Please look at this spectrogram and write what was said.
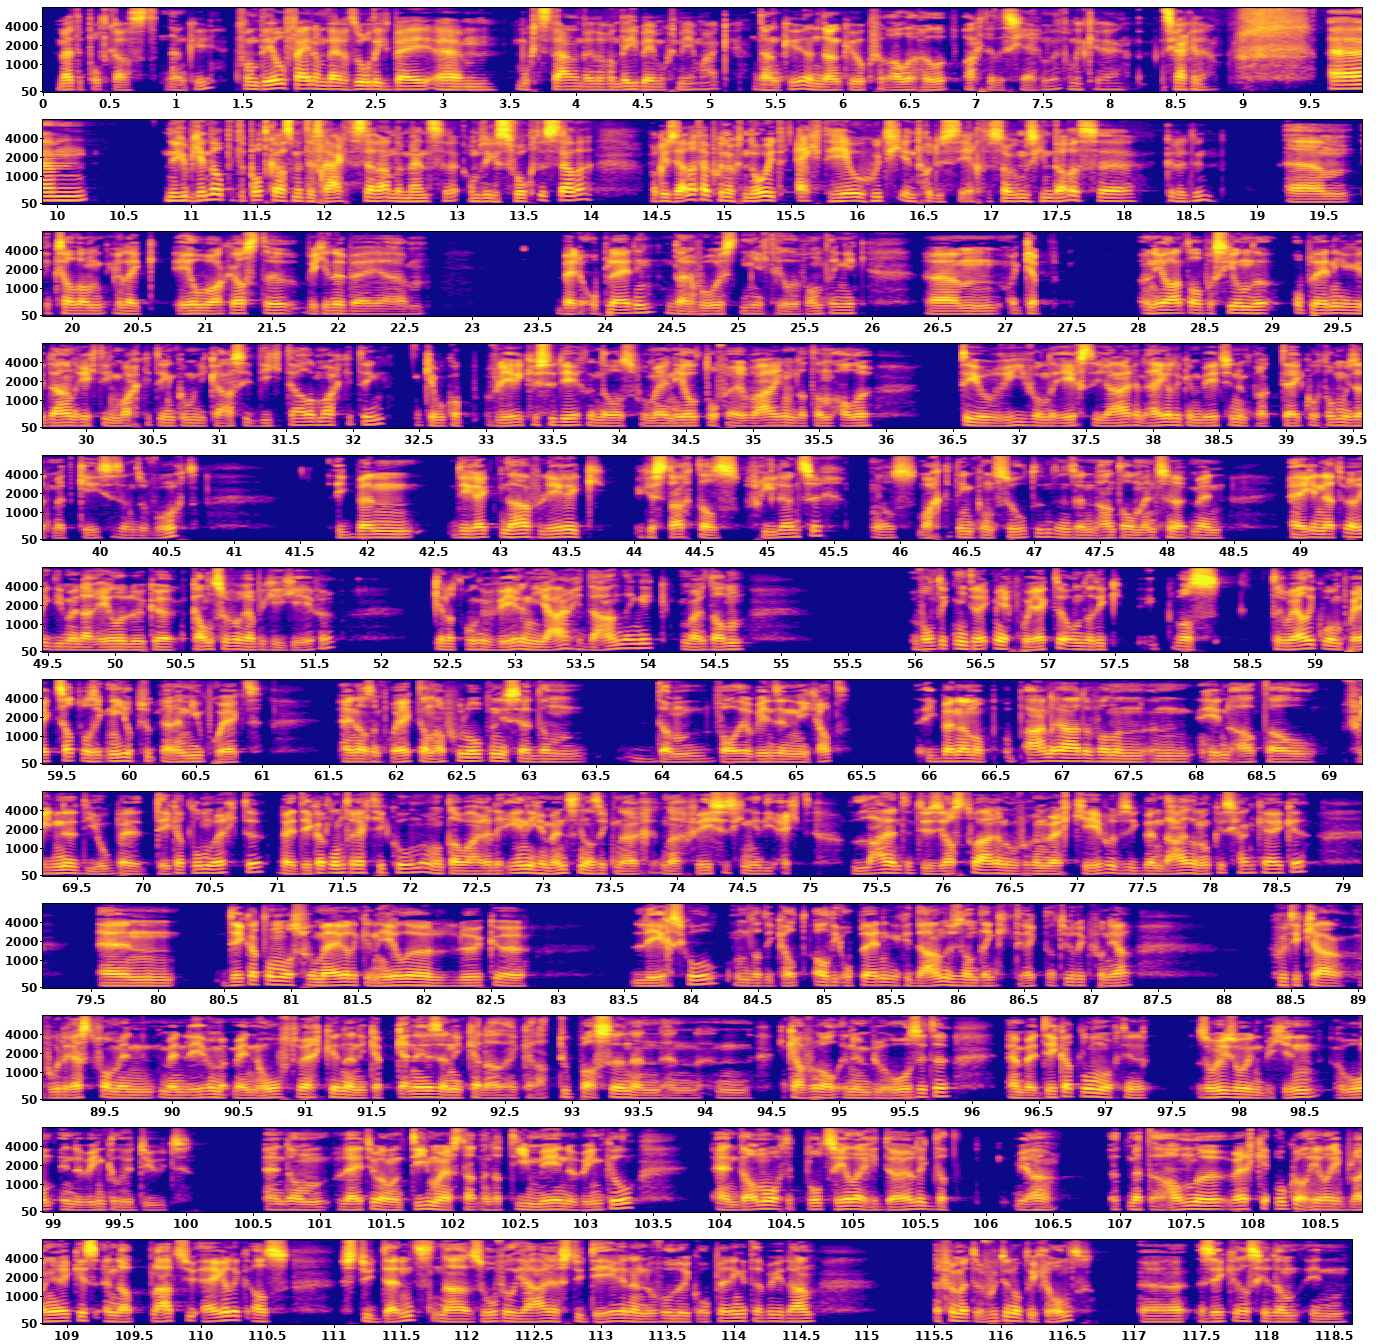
met de podcast. Dank u. Ik vond het heel fijn om daar zo dichtbij um, mocht staan en daar van dichtbij mocht meemaken. Dank u en dank u ook voor alle hulp achter de schermen. Vond ik uh, graag gedaan. Um, nu, je begint altijd de podcast met de vraag te stellen aan de mensen om zich eens voor te stellen. Maar uzelf heb je nog nooit echt heel goed geïntroduceerd. Dus zou je misschien dat eens uh, kunnen doen? Um, ik zal dan gelijk heel wat gasten beginnen bij, um, bij de opleiding. Daarvoor is het niet echt relevant, denk ik. Um, ik heb een heel aantal verschillende opleidingen gedaan richting marketing, communicatie, digitale marketing. Ik heb ook op Vlerik gestudeerd en dat was voor mij een heel toffe ervaring, omdat dan alle theorie van de eerste jaren eigenlijk een beetje in praktijk wordt omgezet met cases enzovoort. Ik ben direct na Vlerik gestart als freelancer, als marketing consultant. En zijn een aantal mensen uit mijn eigen netwerk die me daar hele leuke kansen voor hebben gegeven. Ik heb dat ongeveer een jaar gedaan, denk ik. Maar dan vond ik niet direct meer projecten, omdat ik, ik was, terwijl ik op een project zat, was ik niet op zoek naar een nieuw project. En als een project dan afgelopen is, dan, dan val je opeens in een gat. Ik ben dan op, op aanraden van een, een heel aantal vrienden die ook bij Decathlon werkten, bij Decathlon terechtgekomen. Want dat waren de enige mensen als ik naar, naar feestjes ging die echt laaiend enthousiast waren over hun werkgever. Dus ik ben daar dan ook eens gaan kijken. En Decathlon was voor mij eigenlijk een hele leuke leerschool, omdat ik had al die opleidingen gedaan. Dus dan denk ik direct natuurlijk van ja, goed, ik ga voor de rest van mijn, mijn leven met mijn hoofd werken en ik heb kennis en ik ga dat, ik ga dat toepassen en, en, en ik ga vooral in een bureau zitten. En bij Decathlon wordt je sowieso in het begin gewoon in de winkel geduwd. En dan leidt je wel een team, maar je staat met dat team mee in de winkel. En dan wordt het plots heel erg duidelijk dat ja, het met de handen werken ook wel heel erg belangrijk is. En dat plaatst u eigenlijk als student, na zoveel jaren studeren en zoveel leuke opleidingen te hebben gedaan, even met de voeten op de grond. Uh, zeker als je dan in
